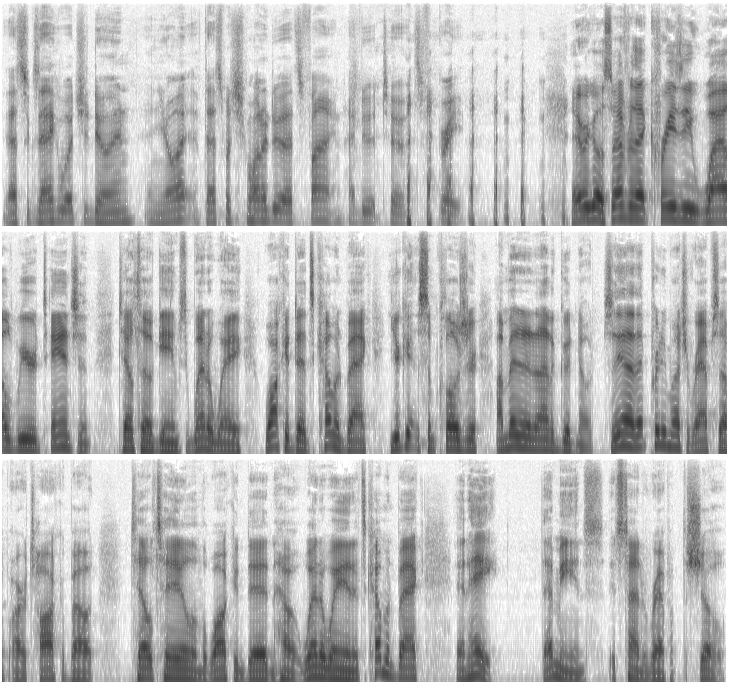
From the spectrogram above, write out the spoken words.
That's exactly what you're doing. And you know what? If that's what you want to do, that's fine. I do it too. It's great. There we go. So after that crazy, wild, weird tangent, Telltale Games went away. Walking Dead's coming back. You're getting some closure. I'm ending it on a good note. So yeah, that pretty much wraps up our talk about Telltale and The Walking Dead and how it went away and it's coming back. And hey, that means it's time to wrap up the show.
